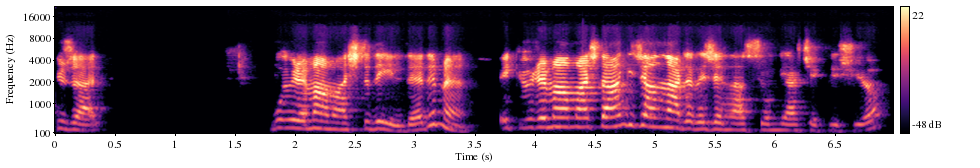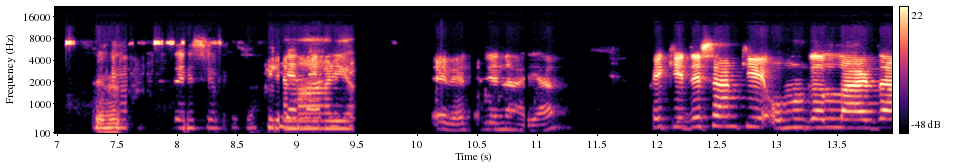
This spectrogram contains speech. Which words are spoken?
Güzel. Bu üreme amaçlı değildi, değil mi? Peki üreme amaçlı hangi canlılarda rejenerasyon gerçekleşiyor? Deniz Deniz yıldızı. Plenaria, Evet, plenaria. Peki desem ki omurgalılarda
